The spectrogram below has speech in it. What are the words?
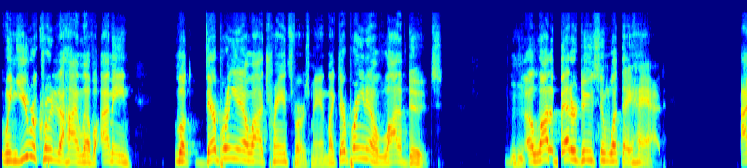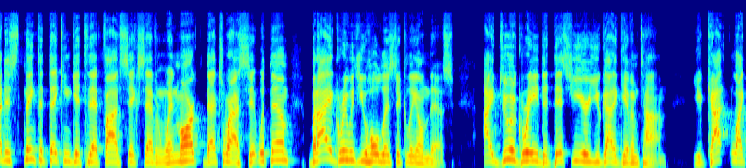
when you recruit at a high level. I mean, look, they're bringing in a lot of transfers, man. Like they're bringing in a lot of dudes, mm-hmm. a lot of better dudes than what they had. I just think that they can get to that five, six, seven win mark. That's where I sit with them. But I agree with you holistically on this. I do agree that this year you got to give him time. You got like,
